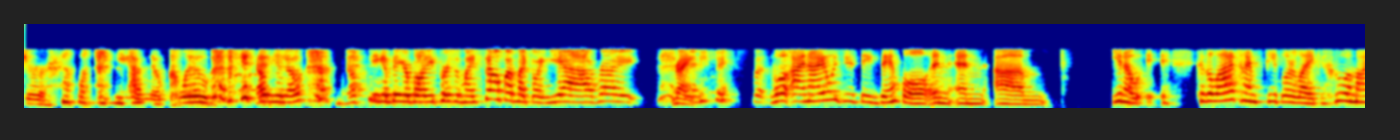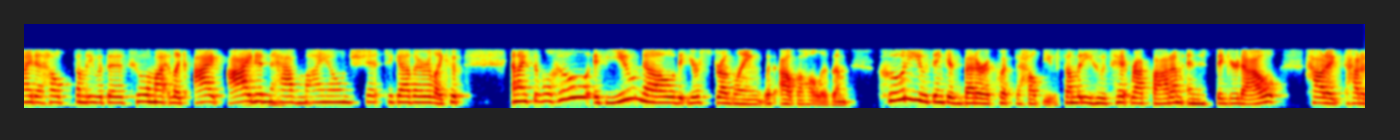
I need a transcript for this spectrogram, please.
sure. you mm-hmm. have no clue. you know, yep. being a bigger body person myself, I'm like going, yeah, right. Right. Anyways, but well, and I always use the example and and um you know because a lot of times people are like who am i to help somebody with this? Who am i? Like i i didn't have my own shit together. Like who and i said well who if you know that you're struggling with alcoholism who do you think is better equipped to help you? Somebody who's hit rock bottom and has figured out how to how to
